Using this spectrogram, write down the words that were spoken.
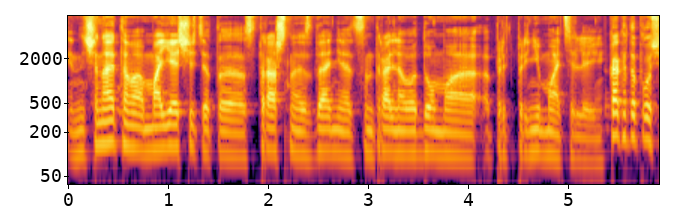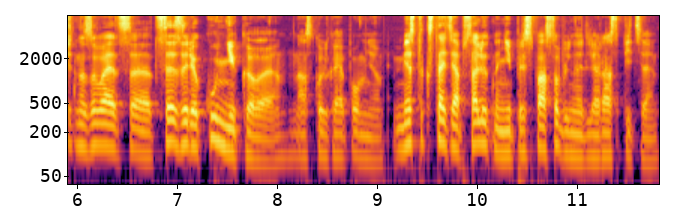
И начинает там маячить это страшное здание Центрального дома предпринимателей. Как эта площадь называется? Цезаря Кунникова, насколько я помню. Место, кстати, абсолютно не приспособленное для распития.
